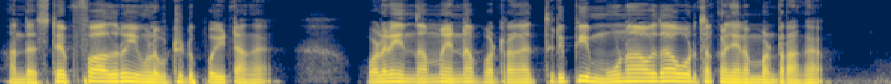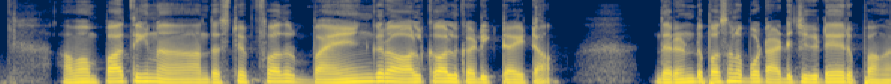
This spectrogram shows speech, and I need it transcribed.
அந்த ஸ்டெப் ஃபாதரும் இவங்களை விட்டுட்டு போயிட்டாங்க. உடனே இந்த அம்மா என்ன பண்ணுறாங்க திருப்பி மூணாவதாக ஒருத்தர் கல்யாணம் பண்ணுறாங்க அவன் பார்த்தீங்கன்னா அந்த ஸ்டெப் ஃபாதர் பயங்கர ஆல்கஹாலுக்கு அடிக்ட் ஆகிட்டான் இந்த ரெண்டு பசங்களை போட்டு அடிச்சுக்கிட்டே இருப்பாங்க.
